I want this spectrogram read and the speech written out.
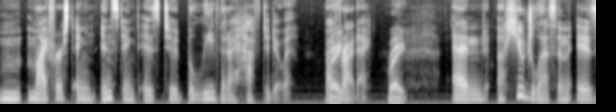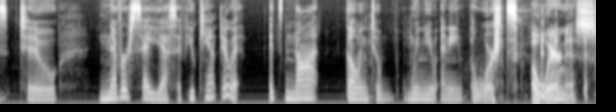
m- my first in- instinct is to believe that I have to do it by Right. Friday. right. And a huge lesson is to never say yes if you can't do it. It's not going to win you any awards. Awareness,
